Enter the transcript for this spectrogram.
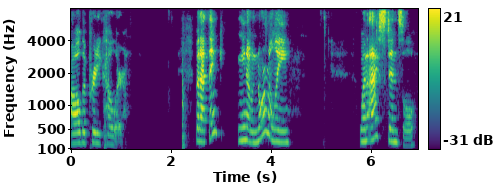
all the pretty color. But I think, you know, normally when I stencil,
